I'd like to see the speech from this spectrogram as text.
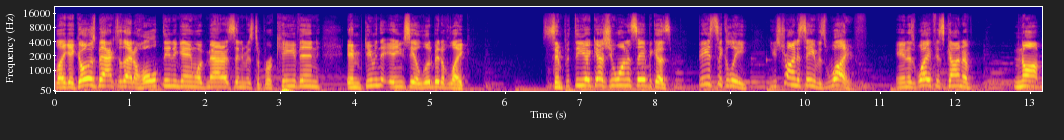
Like, it goes back to that whole thing again with Madison and Mr. Brookhaven, and giving the agency a little bit of, like, sympathy, I guess you want to say, because basically, he's trying to save his wife. And his wife is kind of not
